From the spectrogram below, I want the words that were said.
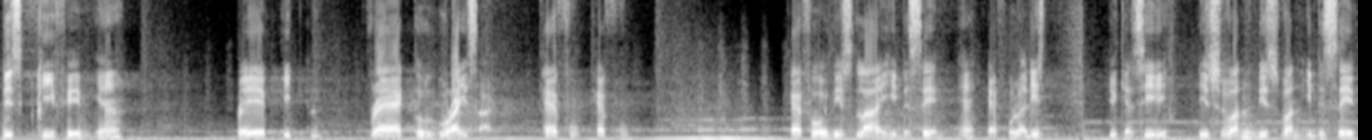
this keyframe here right pick and drag to right side. Careful careful. Careful this line is the same yeah? Careful like this. You can see this one this one is the same.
